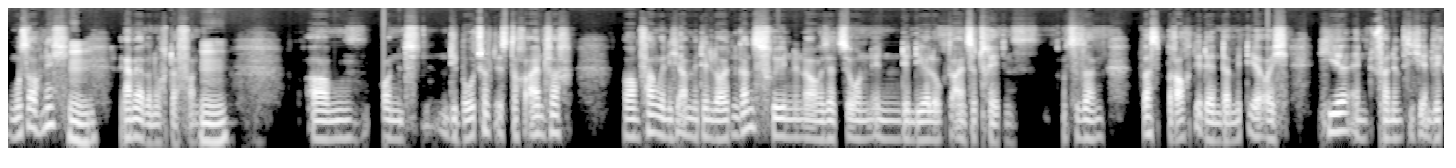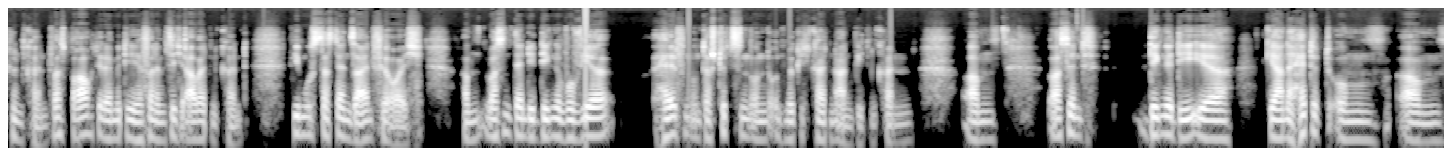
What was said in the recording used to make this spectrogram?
muss auch nicht. Mhm. Wir haben ja genug davon. Mhm. Ähm, und die Botschaft ist doch einfach, warum fangen wir nicht an, mit den Leuten ganz früh in den Organisationen in den Dialog einzutreten und zu sagen, was braucht ihr denn, damit ihr euch hier ent vernünftig entwickeln könnt? Was braucht ihr, damit ihr hier vernünftig arbeiten könnt? Wie muss das denn sein für euch? Ähm, was sind denn die Dinge, wo wir helfen, unterstützen und, und Möglichkeiten anbieten können? Ähm, was sind Dinge, die ihr gerne hättet, um ähm,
